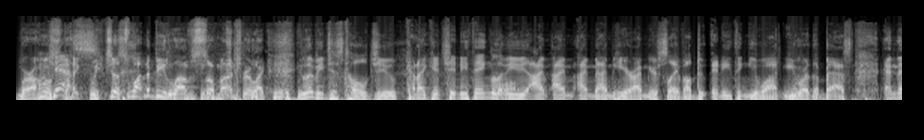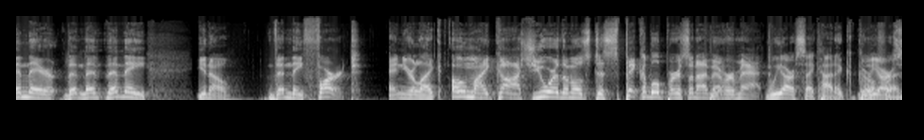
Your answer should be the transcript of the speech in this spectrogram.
We're almost Yes. like we just want to be loved so much. We're like, let me just hold you. Can I get you anything? Let me. I'm, I'm, I'm, I'm here. I'm your slave. I'll do anything you want. You are the best. And then they're then then then they, you know, then they fart. And you're like, oh my gosh, you are the most despicable person I've ever met. We are psychotic We are girlfriends.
